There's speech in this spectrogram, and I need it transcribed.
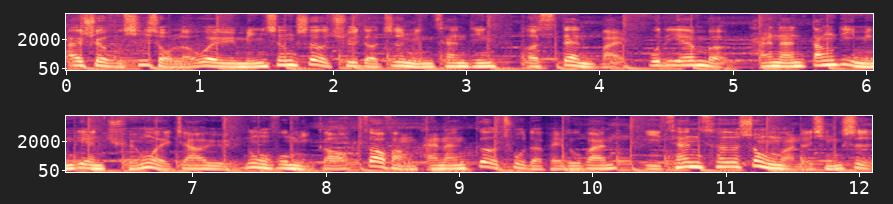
，iChef 携手了位于民生社区的知名餐厅 A Stand by Foodie Amber、台南当地名店全伟家与诺夫米糕，造访台南。各处的陪读班以餐车送暖的形式，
